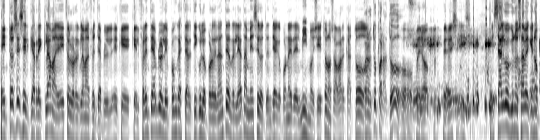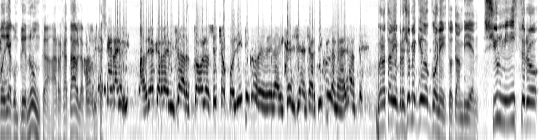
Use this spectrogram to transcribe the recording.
Entonces el que reclama, esto lo reclama el Frente Amplio, el que, el Frente Amplio le ponga este artículo por delante, en realidad también se lo tendría que poner él mismo, si esto nos abarca todo. Bueno, esto para todo. pero pero es, es, algo que uno sabe que no podría cumplir nunca, a rajatabla, por habría, lo que me habría que revisar todos los hechos políticos desde la vigencia de ese artículo en adelante. Bueno, está bien, pero yo me quedo con esto también. Si un ministro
